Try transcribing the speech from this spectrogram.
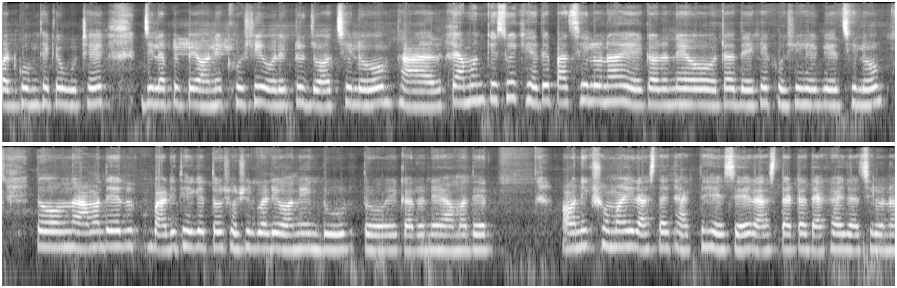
বাট ঘুম থেকে উঠে জিলাপি পেয়ে অনেক খুশি। ওর একটু জ্বর ছিল, আর তেমন কিছুই খেতে পাচ্ছিল না এই কারণে ওটা দেখে খুশি হয়ে গিয়েছিল। তো আমাদের বাড়ি থেকে তো শ্বশুর বাড়ি অনেক দূর, তো এই কারণে আমাদের অনেক সময় রাস্তায় থাকতে হয়েছে, রাস্তাটা দেখাই যাচ্ছিল না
